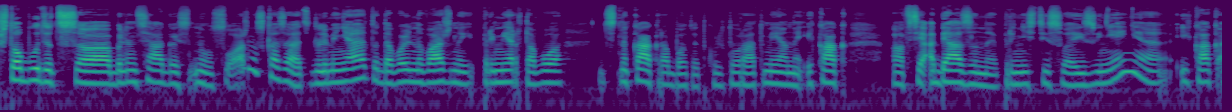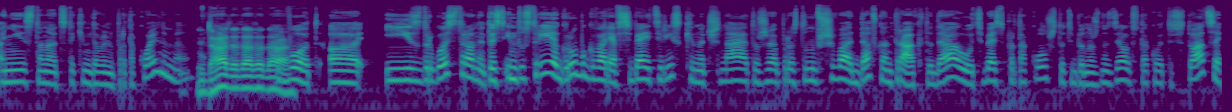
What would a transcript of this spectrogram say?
что будет с э, Баленсиагой, ну, сложно сказать. Для меня это довольно важный пример того, действительно, как работает культура отмены и как а, все обязаны принести свои извинения, и как они становятся такими довольно протокольными. Да, да, да, да, да. Вот. А, и с другой стороны, то есть индустрия, грубо говоря, в себя эти риски начинает уже просто ну, вшивать, да, в контракты, да, у тебя есть протокол, что тебе нужно сделать в такой-то ситуации,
